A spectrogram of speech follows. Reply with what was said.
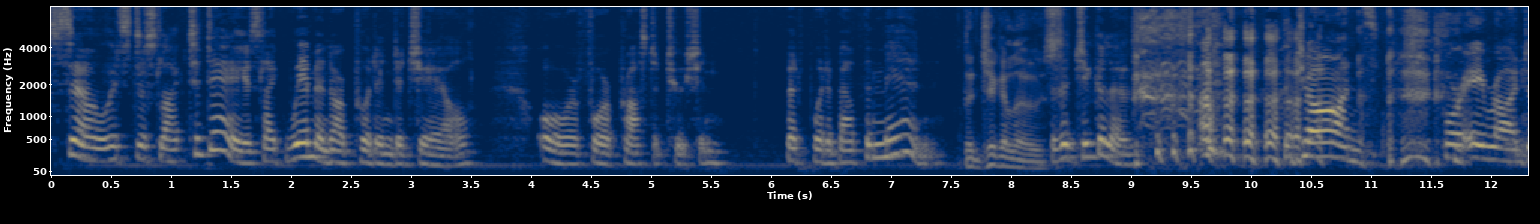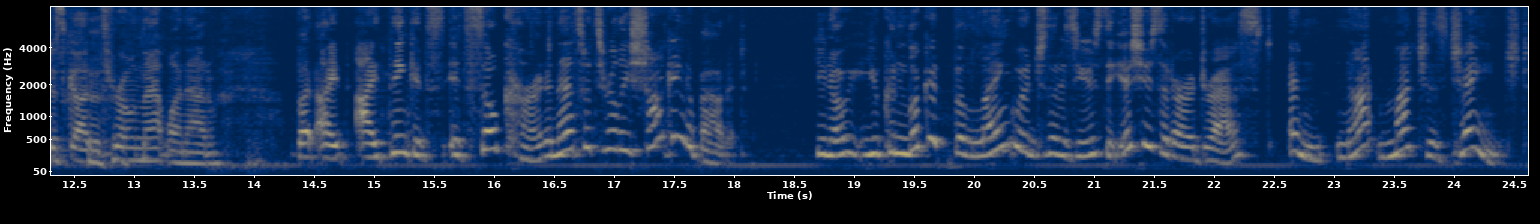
So it's just like today. It's like women are put into jail or for prostitution, but what about the men? The gigolos. The gigolos. the Johns. Poor A Rod just got thrown that one at him. But I, I think it's it's so current, and that's what's really shocking about it. You know, you can look at the language that is used, the issues that are addressed, and not much has changed.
